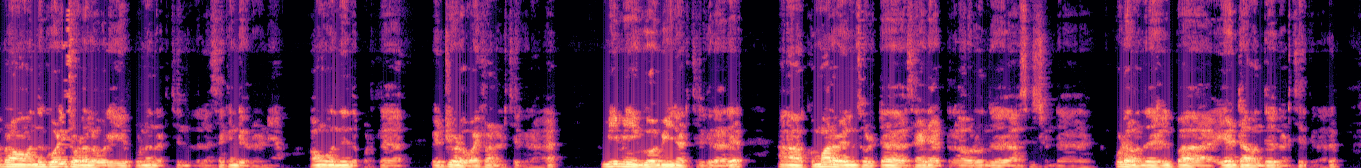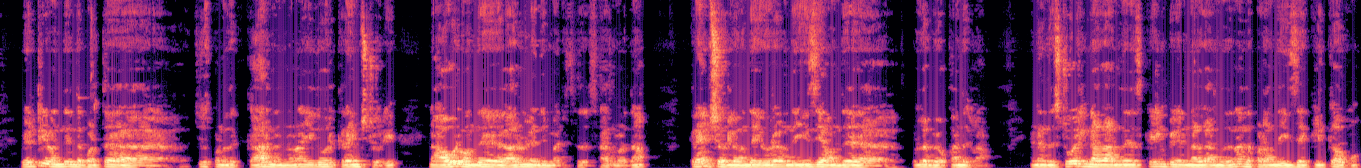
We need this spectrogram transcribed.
அப்புறம் வந்து கோலி சோடாவில் ஒரு பொண்ணு நடிச்சிருந்ததில்ல செகண்ட் ஹீரோயினியா. அவங்க வந்து இந்த படத்தில் வெற்றியோட ஒய்ஃபாக நடிச்சிருக்கிறாங்க. மீமி கோபி நடிச்சிருக்கிறாரு. குமாரவேல்னு சொல்லிட்டு சைடு ஆக்டர் அவர் வந்து அசிஸ்டண்ட்டு கூட வந்து ஹெல்ப்பாக ஏட்டாக வந்து நடிச்சிருக்கிறாரு. வெற்றி வந்து இந்த படத்தை சூஸ் பண்ணதுக்கு காரணம் என்னென்னா இது ஒரு க்ரைம் ஸ்டோரி நான் அவரும் வந்து அருள்நிதி மாதிரி சார் மாதிரி தான். க்ரைம் ஸ்டோரியில் வந்து இவரை வந்து ஈஸியாக வந்து உள்ளே போய் உட்காந்துக்கலாம் ஏன்னா இந்த ஸ்டோரி நல்லா இருந்தது ஸ்க்ரீன் பிளே நல்லா இருந்ததுன்னா அந்த படம் வந்து ஈஸியாக கிளிக் ஆகும்.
